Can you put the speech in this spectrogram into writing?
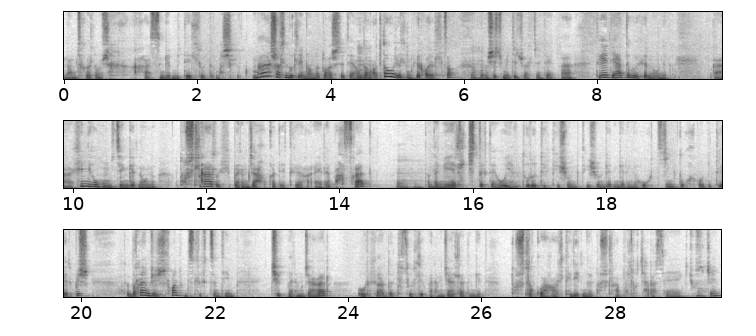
ном зохиол уншихаас ингээ мэдээллүүд маш маш олон төрлийн номнууд байгаа шүү дээ. Одоо одоо үеийн үнэхээр гоёлцсон. Уншиж мэдэж болж байна тий. А тэгээд яадаг вэ гэхээр нүг хин нэгэн хүмүүс ингээ нүг туршлагаар их баримжаа авах гэдэг арай багсгаад дандаа ингээ ярилцдаг тий. Өө яг төрөө тэгдэг шүү ингэдэг шүү ингээд ингээ ингээ хөөгдөж ингэдэг байхгүй гэдгээр биш тодорхой хэмжээний шилхуунд үндэслэгдсэн тийм чиг баримжаагаар өөрийнхөө одоо төсөөллийг баримжаалаад ингээд туршлагагүй байгаа бол тэрийг ингээд туршлага болгож хараасай гэж хүсэж байна.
